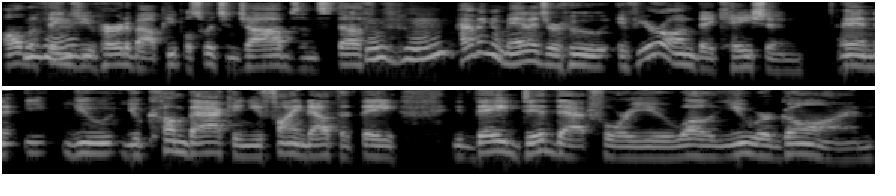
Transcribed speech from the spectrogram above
all the mm-hmm. things you've heard about people switching jobs and stuff. Mm-hmm. Having a manager who if you're on vacation and you you come back and you find out that they they did that for you while you were gone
